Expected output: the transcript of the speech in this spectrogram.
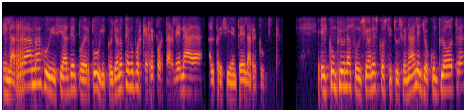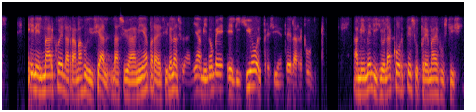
de la rama judicial del poder público. Yo no tengo por qué reportarle nada al presidente de la República. Él cumple unas funciones constitucionales, yo cumplo otras en el marco de la rama judicial. La ciudadanía, para decirle a la ciudadanía, a mí no me eligió el presidente de la República, a mí me eligió la Corte Suprema de Justicia.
